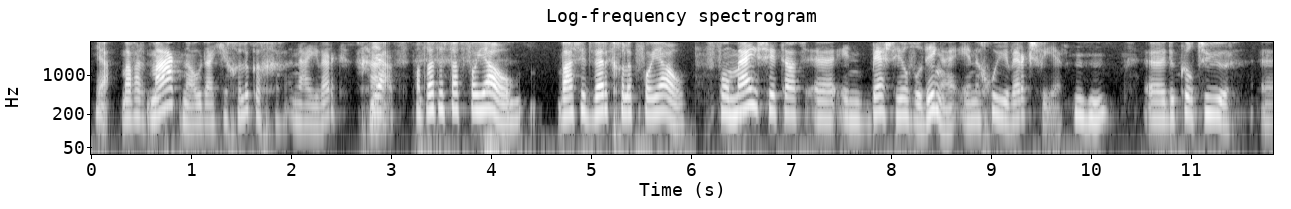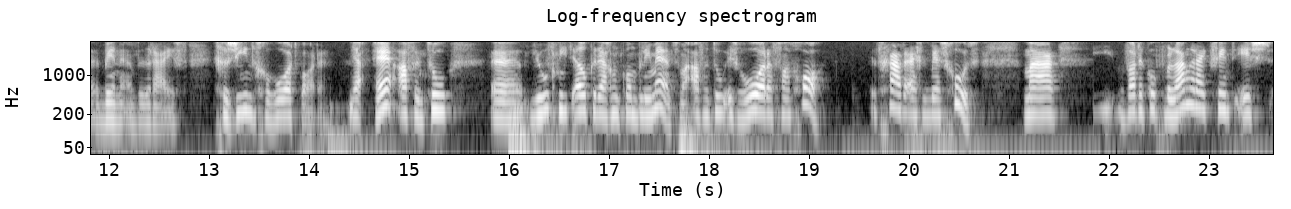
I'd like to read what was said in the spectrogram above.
Ja. Maar wat maakt nou dat je gelukkig naar je werk gaat? Want wat is dat voor jou? Waar zit werkgeluk voor jou? Voor mij zit dat eh, in best heel veel dingen. In een goede werksfeer. Mhm. Eh, de cultuur eh, binnen een bedrijf. Gezien, gehoord worden. Ja. Hè, af en toe, je hoeft niet elke dag een compliment. Maar af en toe is horen van, goh, het gaat eigenlijk best goed. Maar wat ik ook belangrijk vind is,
